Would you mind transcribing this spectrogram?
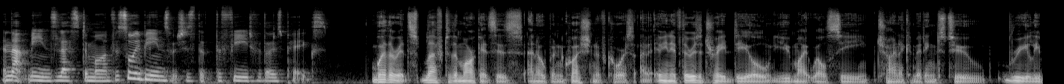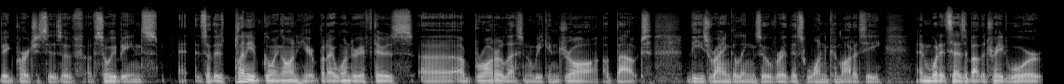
And that means less demand for soybeans, which is the, the feed for those pigs. Whether it's left to the markets is an open question, of course. I mean, if there is a trade deal, you might well see China committing to really big purchases of, of soybeans. So there's plenty of going on here, but I wonder if there's a, a broader lesson we can draw about these wranglings over this one commodity and what it says about the trade war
